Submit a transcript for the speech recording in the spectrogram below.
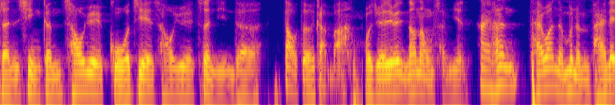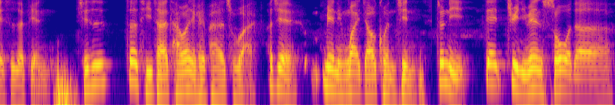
人性跟超越国界、超越阵营的。道德感吧，我觉得有点到那种层面。哎看台湾能不能拍类似的片？其实这题材台湾也可以拍得出来，而且面临外交困境，就你电剧里面所有的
